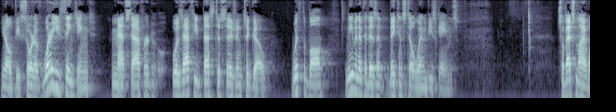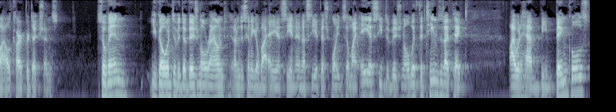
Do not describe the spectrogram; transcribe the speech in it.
you know the sort of what are you thinking, Matt Stafford? Was that the best decision to go with the ball? And even if it isn't, they can still win these games. So that's my wild card predictions. So then you go into the divisional round, and I'm just going to go by AFC and NFC at this point. So my AFC divisional with the teams that I picked, I would have the Bengals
